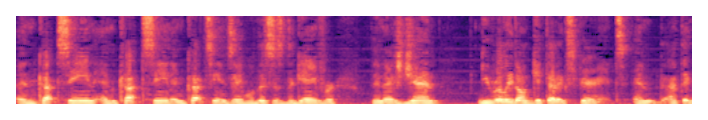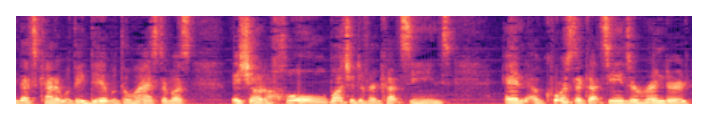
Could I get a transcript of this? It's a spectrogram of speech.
and cutscene and cutscene and cutscene and say, well, this is the game for the next gen, you really don't get that experience. And I think that's kind of what they did with The Last of Us. They showed a whole bunch of different cutscenes. And of course, the cutscenes are rendered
